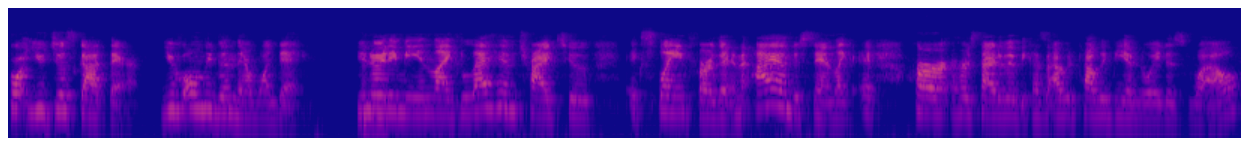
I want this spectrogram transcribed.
for you just got there. You've only been there one day. You know Mhm. what I mean? Like let him try to explain further. And I understand like eh, her her side of it because I would probably be annoyed as well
